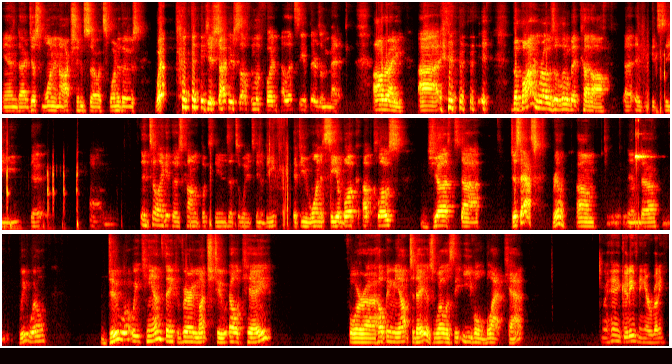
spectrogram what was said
and I just won an auction, so it's one of those. Well, you shot yourself in the foot. Now let's see if there's a medic. All righty. Uh, the bottom row is a little bit cut off, uh, as you can see. The, um, until I get those comic book stands, that's the way it's going to be. If you want to see a book up close, just uh, just ask, really, um, and uh, we will do what we can. Thank you very much to LK for uh, helping me out today, as well as the evil black cat. Hey, good evening, everybody.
